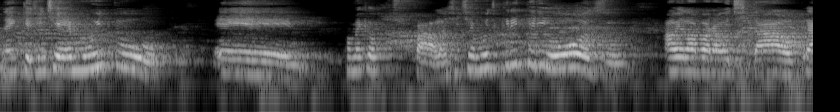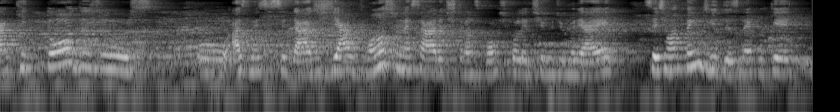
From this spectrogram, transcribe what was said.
né, que a gente é muito é, como é que eu falo? A gente é muito criterioso ao elaborar o edital para que todas as necessidades de avanço nessa área de transporte coletivo de Muriaé sejam atendidas, né? Porque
